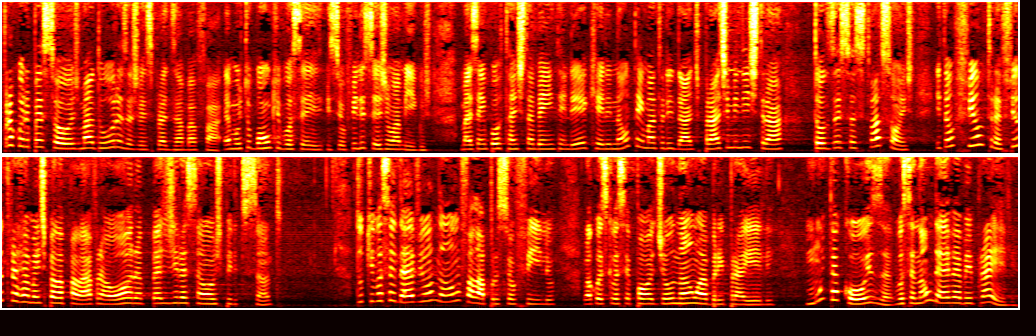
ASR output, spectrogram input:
procure pessoas maduras, às vezes, para desabafar. É muito bom que você e seu filho sejam amigos, mas é importante também entender que ele não tem maturidade para administrar todas as suas situações. Então filtra, filtra realmente pela palavra, ora, pede direção ao Espírito Santo. Do que você deve ou não falar para o seu filho, uma coisa que você pode ou não abrir para ele. Muita coisa você não deve abrir para ele,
